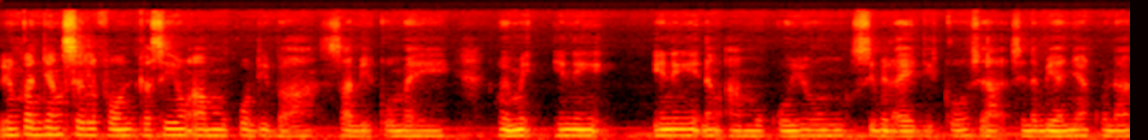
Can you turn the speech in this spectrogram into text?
yung kanyang cellphone kasi yung amo ko, 'di ba? Sabi ko may, may hiningi, ng amo ko yung civil ID ko. Sinabihan niya ako na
